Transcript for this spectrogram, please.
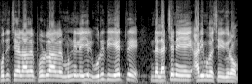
பொதுச் செயலாளர் பொருளாளர் முன்னிலையில் உறுதியேற்று இந்த லட்சணையை அறிமுகம் செய்கிறோம்.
